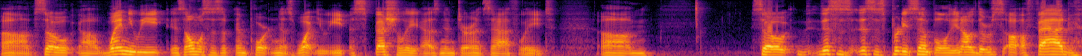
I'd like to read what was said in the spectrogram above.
Uh, so, uh, when you eat is almost as important as what you eat, especially as an endurance athlete. Um, so this is this is pretty simple. You know, there was a, fad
